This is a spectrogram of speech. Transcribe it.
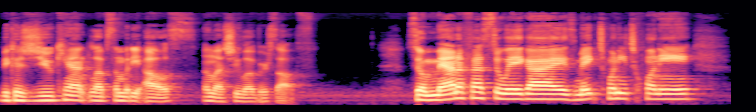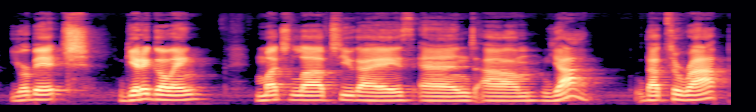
Because you can't love somebody else unless you love yourself. So manifest away, guys. Make 2020 your bitch. Get it going. Much love to you guys. And um, yeah, that's a wrap.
